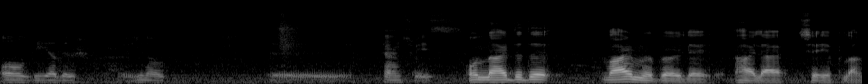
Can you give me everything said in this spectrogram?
all the other, uh, you know, uh, countries. Onlarda da var mı böyle hala şey yapılan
